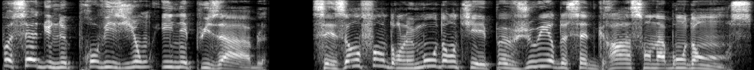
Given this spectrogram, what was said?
possède une provision inépuisable. Ses enfants dans le monde entier peuvent jouir de cette grâce en abondance,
